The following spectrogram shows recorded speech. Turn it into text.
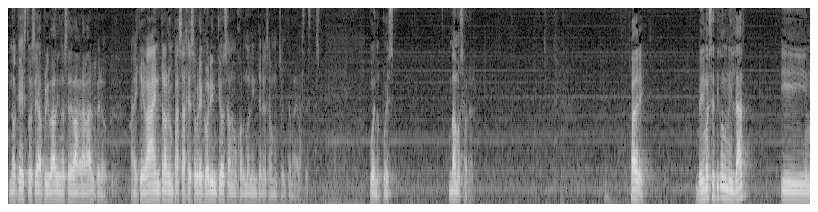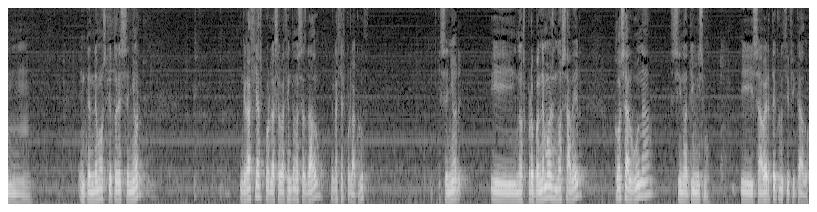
No que esto sea privado y no se deba grabar, pero al que va a entrar un pasaje sobre Corintios a lo mejor no le interesa mucho el tema de las cestas. Bueno, pues vamos a orar. Padre, venimos a ti con humildad y mm, entendemos que tú eres Señor. Gracias por la salvación que nos has dado, gracias por la cruz. Señor, y nos proponemos no saber cosa alguna sino a ti mismo y saberte crucificado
